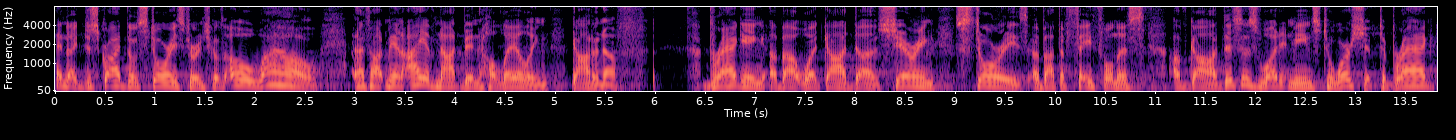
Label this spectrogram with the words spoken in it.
and I described those stories to her, and she goes, oh, wow. And I thought, man, I have not been halaling God enough bragging about what God does, sharing stories about the faithfulness of God. This is what it means to worship, to brag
